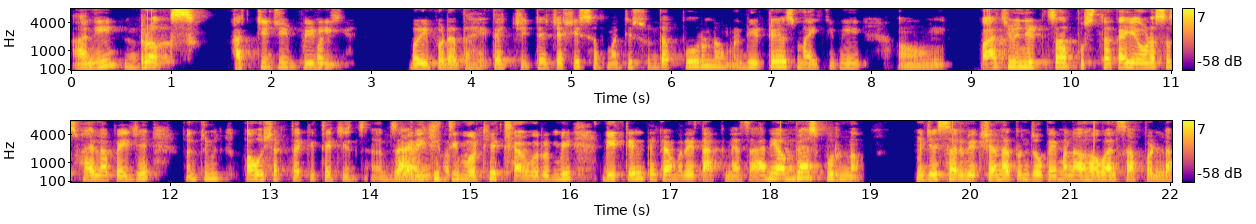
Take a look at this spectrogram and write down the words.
आणि ड्रग्स आजची जी पिढी बळी पडत आहे. त्याची त्याच्याशी संबंधित सुद्धा पूर्ण डिटेल्स माहिती मी पाच युनिटचं पुस्तक आहे एवढंच व्हायला पाहिजे. पण तुम्ही पाहू शकता की त्याची जाडी किती मोठी आहे त्यावरून मी डिटेल त्याच्यामध्ये टाकण्याचा आणि अभ्यास पूर्ण. म्हणजे सर्वेक्षणातून जो काही मला अहवाल सापडला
